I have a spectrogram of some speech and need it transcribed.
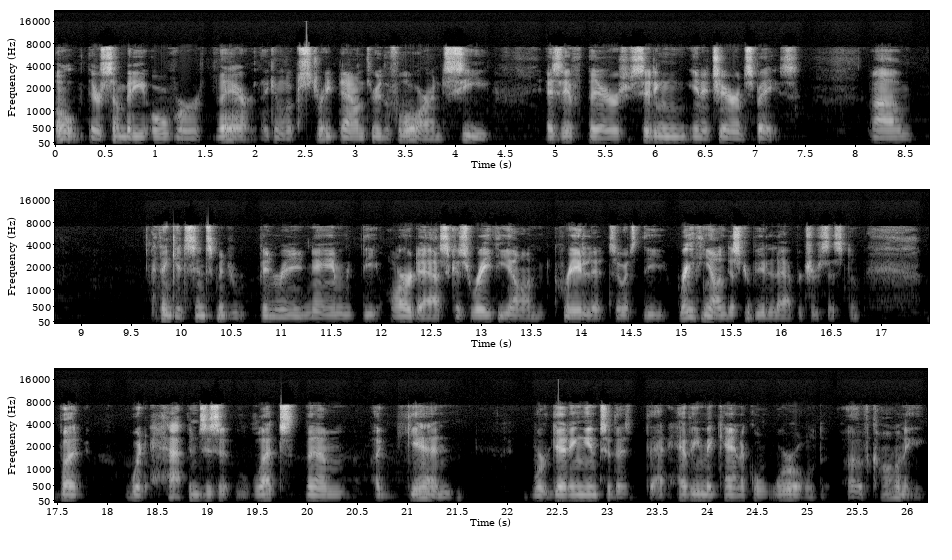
oh, there's somebody over there. They can look straight down through the floor and see as if they're sitting in a chair in space. Um, I think it's since been, been renamed the RDAS because Raytheon created it. So it's the Raytheon distributed aperture system. But what happens is it lets them again, we're getting into the, that heavy mechanical world of Connie,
